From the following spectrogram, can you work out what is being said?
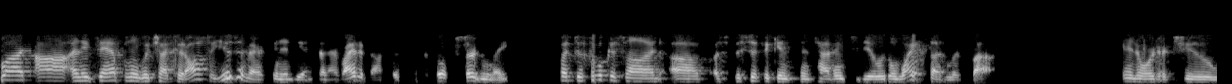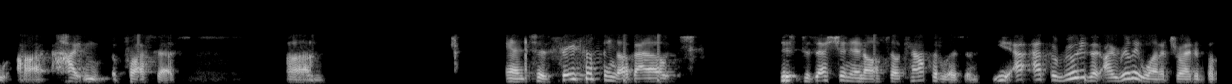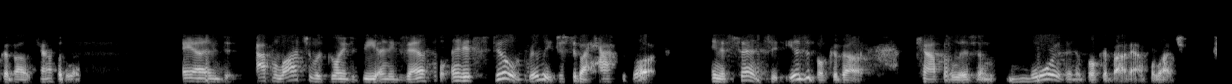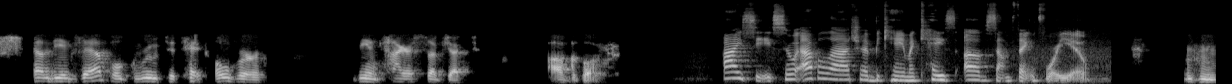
But uh, an example in which I could also use American Indians, and I write about this in the book, certainly, but to focus on uh, a specific instance having to do with a white settler class in order to uh, heighten the process. Um, and to say something about dispossession and also capitalism. at the root of it, I really want to write a book about capitalism. And Appalachia was going to be an example, and it's still really just about half the book. In a sense, it is a book about capitalism more than a book about Appalachia. And the example grew to take over the entire subject of the book. I see. So Appalachia became a case of something for you. Mm-hmm.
